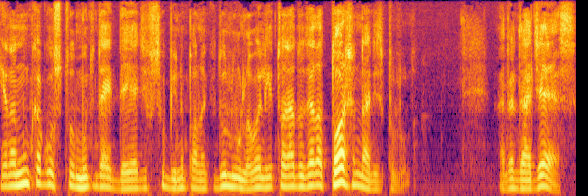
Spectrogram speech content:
E ela nunca gostou muito da ideia de subir no palanque do Lula. O eleitorado dela torce o nariz para Lula. A verdade é essa.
